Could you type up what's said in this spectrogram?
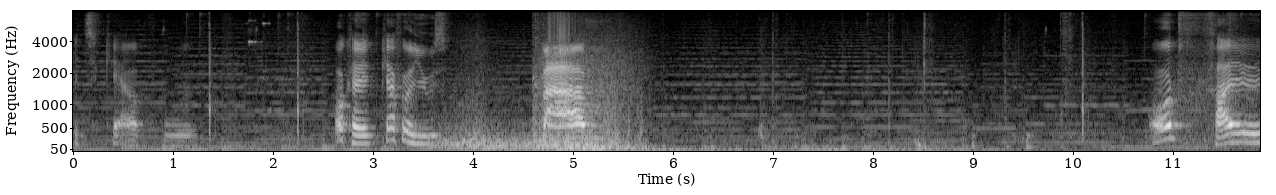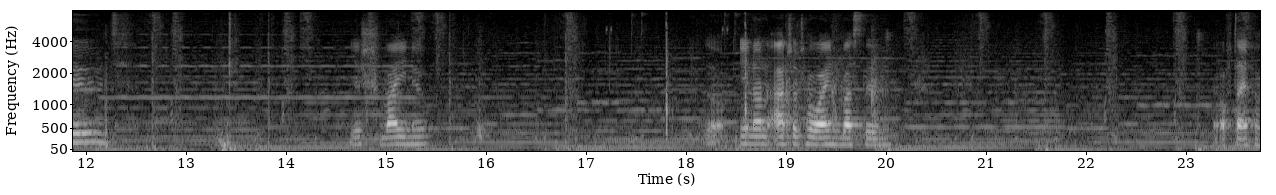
it careful. Okay, careful use. Bam! Und fallt. Ihr Schweine. So, hier noch einen Archer Tower hinbasteln. Auf da einfach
